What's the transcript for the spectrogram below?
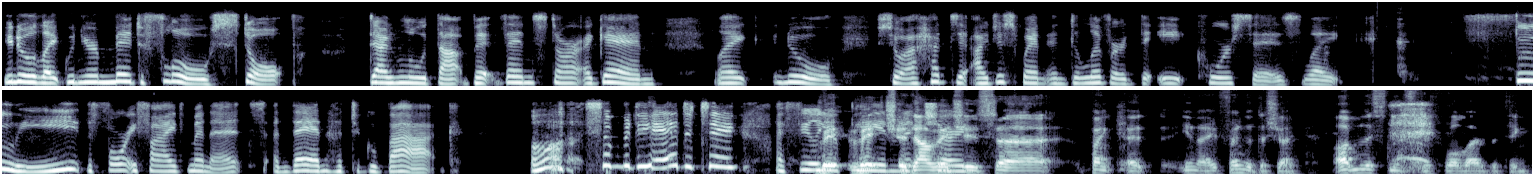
You know, like when you're mid flow, stop, download that bit, then start again. Like, no. So I had to, I just went and delivered the eight courses, like fully the 45 minutes, and then had to go back Oh, somebody editing. I feel you're paying Richard. Richard. is uh, thank uh, you know friend of the show. I'm listening to this while editing.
